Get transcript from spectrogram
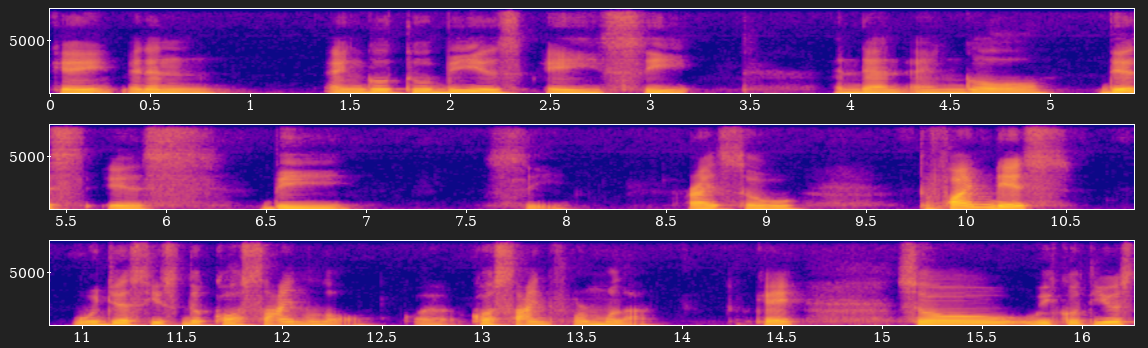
okay? And then angle 2b is ac and then angle this is bc right? So to find this we just use the cosine law uh, cosine formula okay? So we could use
